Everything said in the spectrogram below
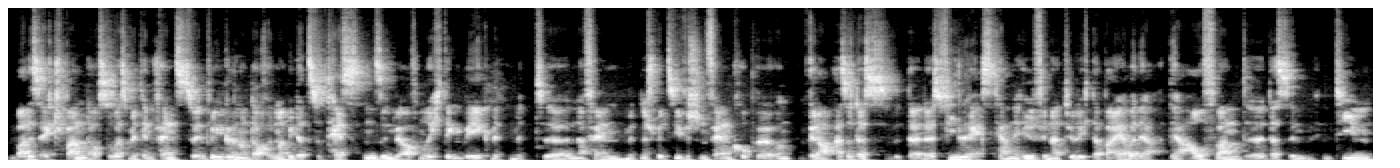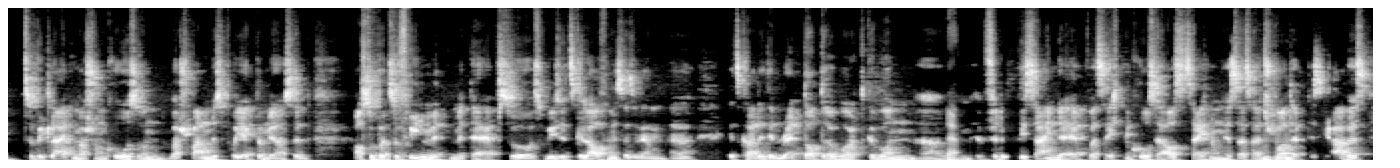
war das echt spannend, auch sowas mit den Fans zu entwickeln und auch immer wieder zu testen, sind wir auf dem richtigen Weg mit, mit äh, einer Fan, mit einer spezifischen Fangruppe. Und genau, also das, da, da ist viel externe Hilfe natürlich dabei, aber der, der Aufwand, äh, das im, im Team zu begleiten, war schon groß und war ein spannendes Projekt und wir sind auch super zufrieden mit, mit der App, so, so wie es jetzt gelaufen ist. Also wir haben äh, jetzt gerade den Red Dot Award gewonnen äh, ja. für das Design der App, was echt eine große Auszeichnung ist, also als mhm. Sport-App des Jahres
